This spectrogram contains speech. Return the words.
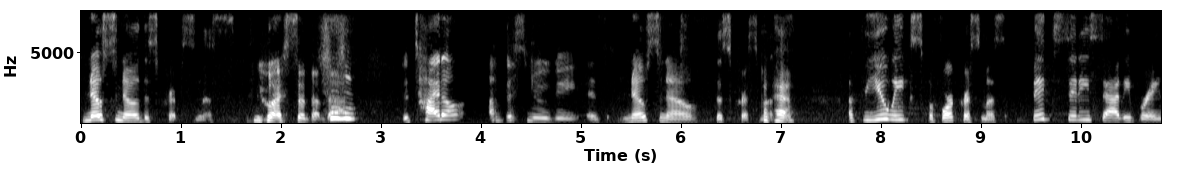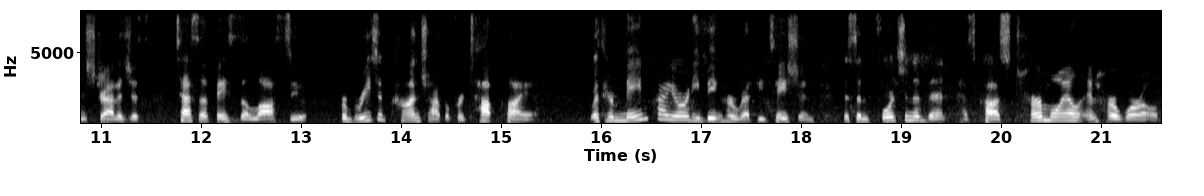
No Snow This Christmas. I said that bad. the title of this movie is No Snow This Christmas. Okay. A few weeks before Christmas, big city savvy brain strategist Tessa faces a lawsuit for breach of contract with her top client. With her main priority being her reputation, this unfortunate event has caused turmoil in her world.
